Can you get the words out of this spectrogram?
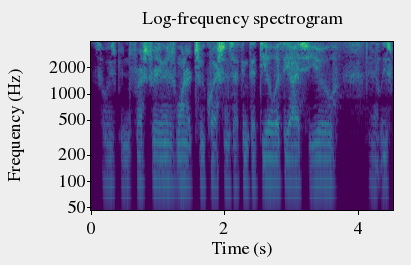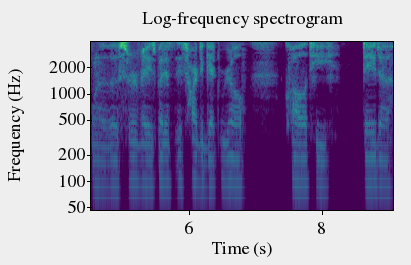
it's always been frustrating. There's one or two questions I think that deal with the ICU in at least one of those surveys, but it, it's hard to get real quality data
